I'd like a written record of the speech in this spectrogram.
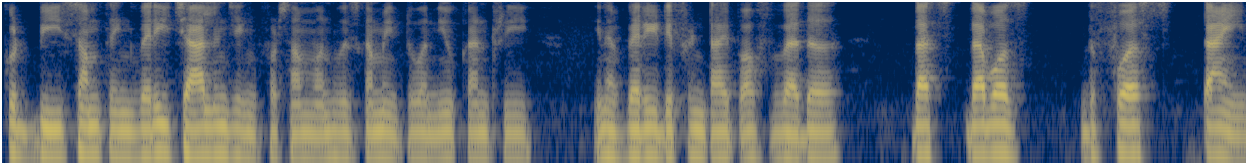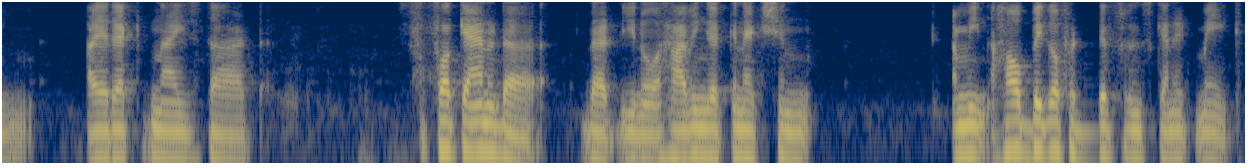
could be something very challenging for someone who is coming to a new country in a very different type of weather. That's that was the first time I recognized that for Canada that you know having a connection. I mean, how big of a difference can it make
